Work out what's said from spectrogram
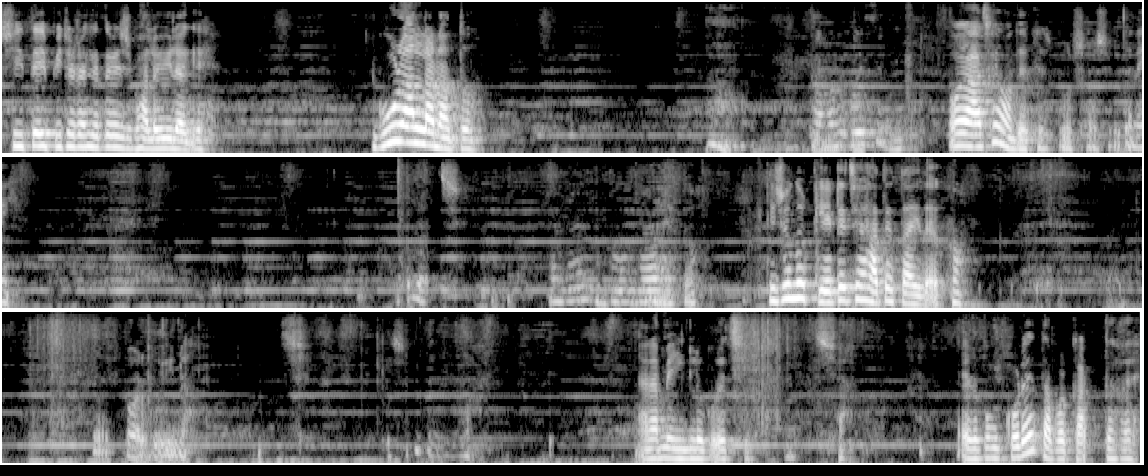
শীতে এই পিঠেটা খেতে বেশ ভালোই লাগে। গুড় আনলা না তো। ওই আছে আমাদের অসুবিধা নেই। দেখো কি সুন্দর কেটেছে হাতে তাই দেখো। পারবোই না। আর আমি এইগুলো করেছি। আচ্ছা এরকম করে তারপর কাটতে হয়।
